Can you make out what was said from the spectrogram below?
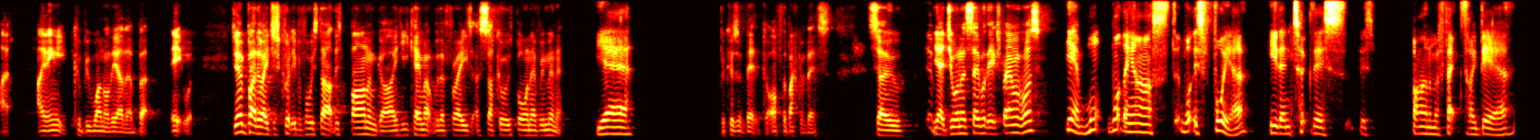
I I think it could be one or the other. But it. Do you know? By the way, just quickly before we start, this Barnum guy he came up with a phrase: "A sucker was born every minute." Yeah, because of it off the back of this. So yeah, do you want to say what the experiment was? yeah. What what they asked, what this Forer, he then took this this Barnum effect idea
